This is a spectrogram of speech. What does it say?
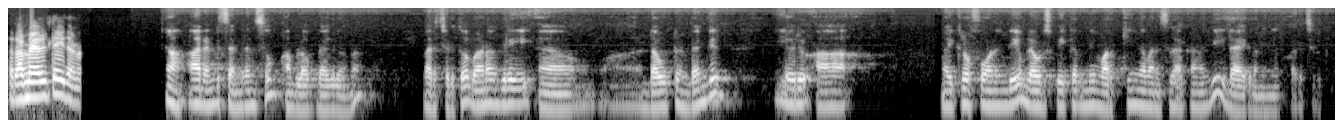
സാർ മേലത്തെ ഇതാണ് ആ ആ രണ്ട് സെന്റൻസും ആ ബ്ലോക്ക് ഡയഗ്രം ഒന്ന് വരച്ചെടുത്തോ. വേണമെങ്കിൽ ഈ ഡൗട്ട് ഉണ്ടെങ്കിൽ ഈ ഒരു ആ മൈക്രോഫോണിന്റെയും ലൗഡ് സ്പീക്കറിന്റെയും വർക്കിംഗ് മനസ്സിലാക്കുകയാണെങ്കിൽ ഈ ഡയഗ്രം നിങ്ങൾക്ക് വരച്ചെടുക്കും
